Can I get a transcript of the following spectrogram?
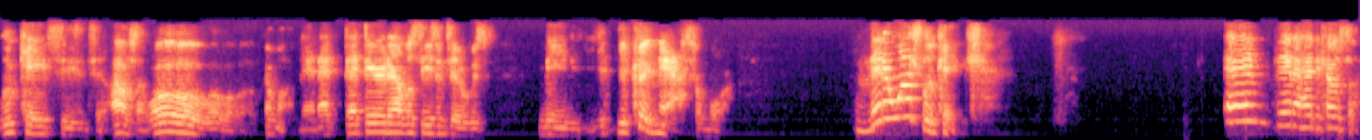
Luke Cage season two. I was like, whoa, whoa, whoa, whoa. Come on, man. That, that Daredevil season two was I mean, you, you couldn't ask for more. Then I watched Luke Cage. And then I had to co-sign.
